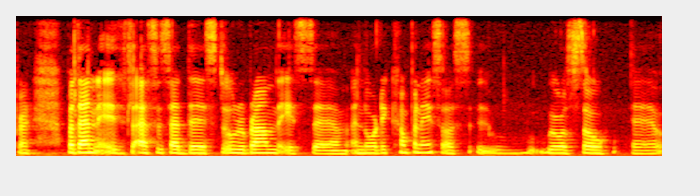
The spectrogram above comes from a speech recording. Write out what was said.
but then, as I said, the Storebrand is um, a Nordic company, so we also, uh,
